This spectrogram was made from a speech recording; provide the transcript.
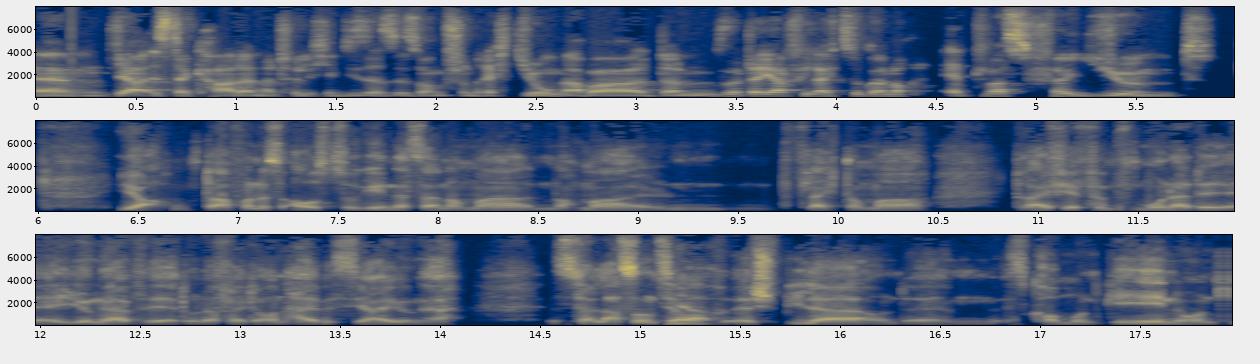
Ähm, ja, ist der Kader natürlich in dieser Saison schon recht jung, aber dann wird er ja vielleicht sogar noch etwas verjüngt. Ja, davon ist auszugehen, dass er nochmal, noch mal, vielleicht nochmal drei, vier, fünf Monate jünger wird oder vielleicht auch ein halbes Jahr jünger. Es verlassen uns ja, ja auch äh, Spieler und ähm, es kommen und gehen und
